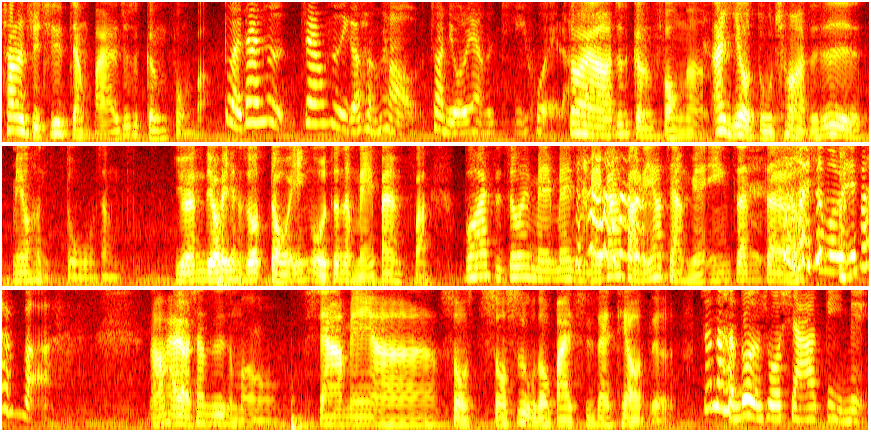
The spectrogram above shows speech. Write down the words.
，challenge 其实讲白了就是跟风吧。对，但是这样是一个很好赚流量的机会啦。对啊，就是跟风啊。哎、也有独创啊，只是没有很多这样子。有人留言说抖音我真的没办法，不好意思，这位妹妹你没办法，你要讲原因，真的。为什么没办法？然后还有像是什么虾妹啊，手手势舞都白痴在跳的。真的很多人说虾弟妹，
